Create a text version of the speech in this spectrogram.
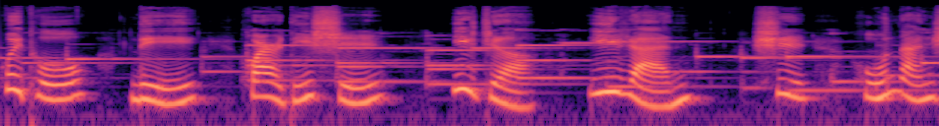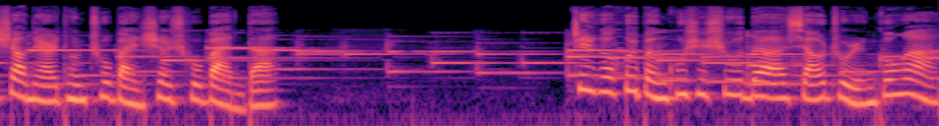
绘图李·怀尔迪什，译者依然，是湖南少年儿童出版社出版的。这个绘本故事书的小主人公啊，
